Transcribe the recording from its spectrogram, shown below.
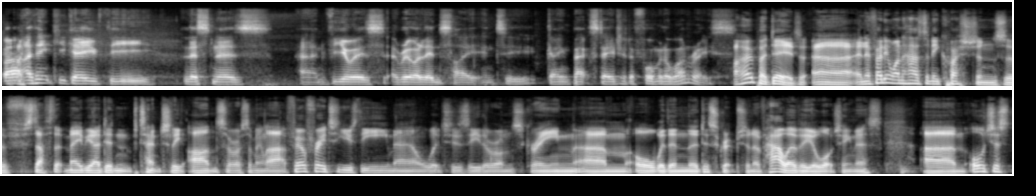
Well, I think you gave the listeners and viewers a real insight into going backstage at a Formula One race. I hope I did. Uh, and if anyone has any questions of stuff that maybe I didn't potentially answer or something like that, feel free to use the email, which is either on screen um, or within the description of however you're watching this, um, or just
